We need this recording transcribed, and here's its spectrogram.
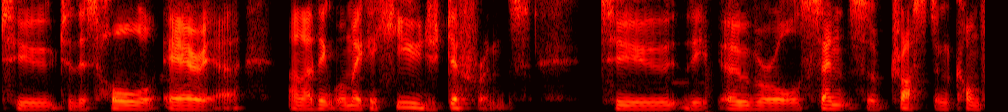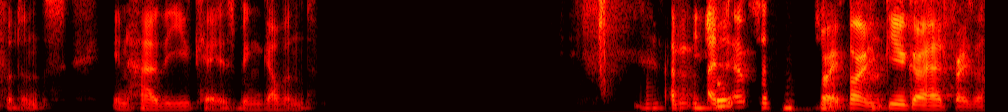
to, to this whole area. And I think will make a huge difference to the overall sense of trust and confidence in how the UK has been governed. Um, and, uh, sorry, sorry, you go ahead, Fraser.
